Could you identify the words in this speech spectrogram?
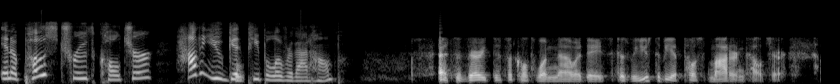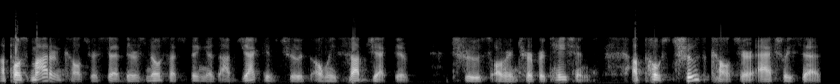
in a post-truth culture, how do you get people over that hump? That's a very difficult one nowadays because we used to be a postmodern culture. A postmodern culture said there's no such thing as objective truth, only subjective truths or interpretations. A post-truth culture actually says,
